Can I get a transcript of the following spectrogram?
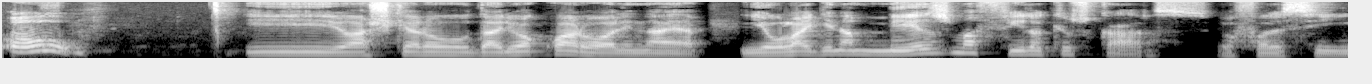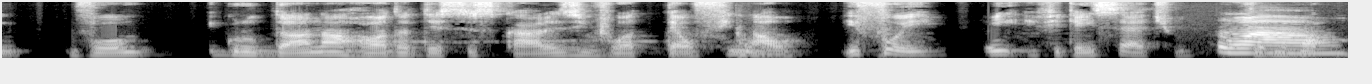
Ou. Oh. E eu acho que era o Dario Aquaroli na época. E eu larguei na mesma fila que os caras. Eu falei assim: vou grudar na roda desses caras e vou até o final. E fui. E fiquei em sétimo. Uau!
